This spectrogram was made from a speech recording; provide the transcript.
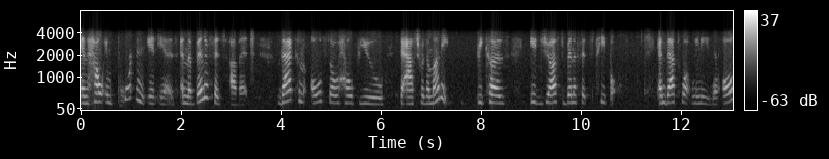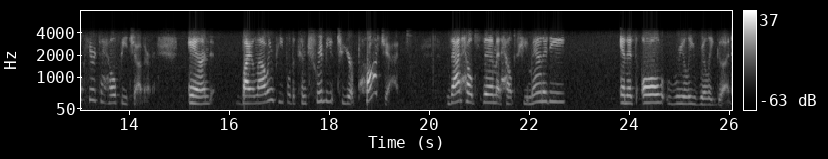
and how important it is and the benefits of it, that can also help you to ask for the money because it just benefits people. And that's what we need. We're all here to help each other. And by allowing people to contribute to your project, that helps them, it helps humanity, and it's all really, really good.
